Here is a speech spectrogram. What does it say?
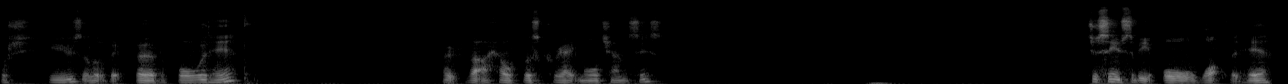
push Hughes a little bit further forward here. Hopefully that'll help us create more chances. Just seems to be all Watford here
